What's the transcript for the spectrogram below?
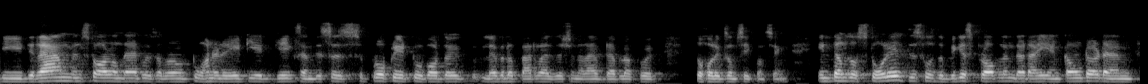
the, the RAM installed on that was around 288 gigs, and this is appropriate to about the level of parallelization that I've developed with the whole exome sequencing. In terms of storage, this was the biggest problem that I encountered, and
